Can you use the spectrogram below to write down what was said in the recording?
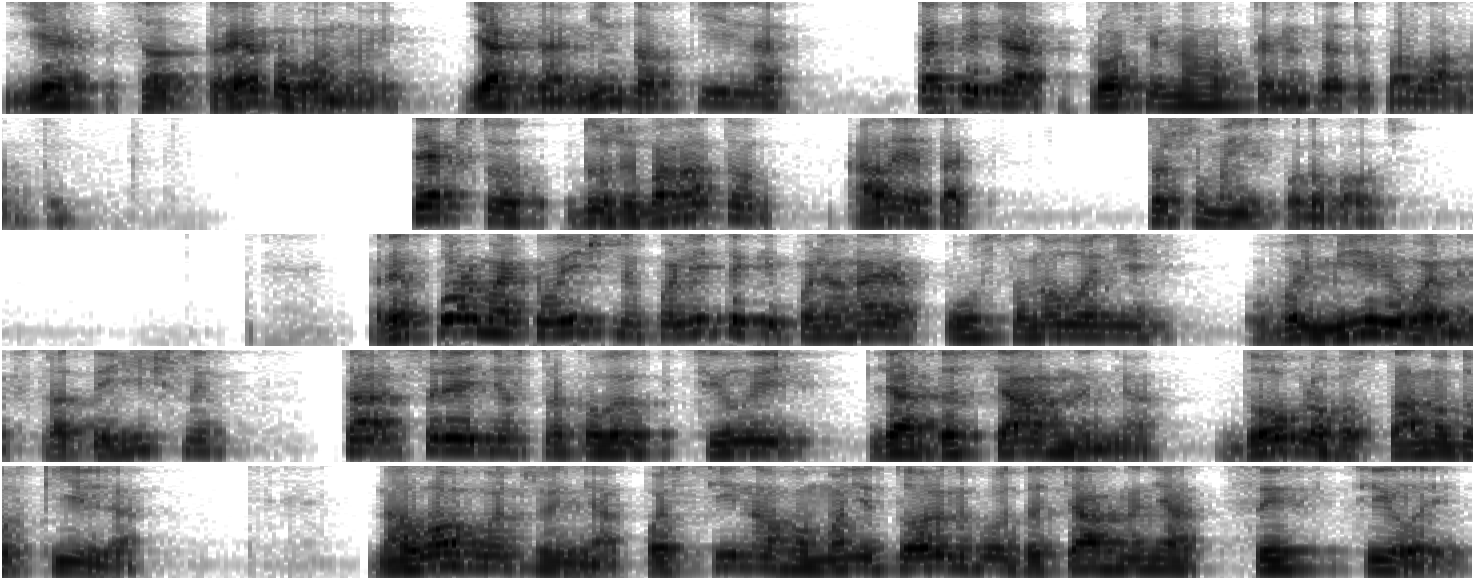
є затребуваною як для Міндовкілля, так і для профільного комітету парламенту. Тексту дуже багато. Але я так, то, що мені сподобалось. Реформа екологічної політики полягає у встановленні вимірювальних, стратегічних та середньострокових цілей для досягнення доброго стану довкілля. Налагодження постійного моніторингу досягнення цих цілей,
